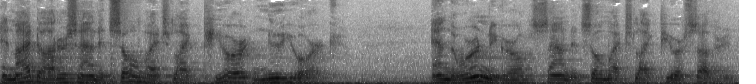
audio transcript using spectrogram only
And my daughter sounded so much like pure New York. And the Wernley girls sounded so much like pure Southern.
